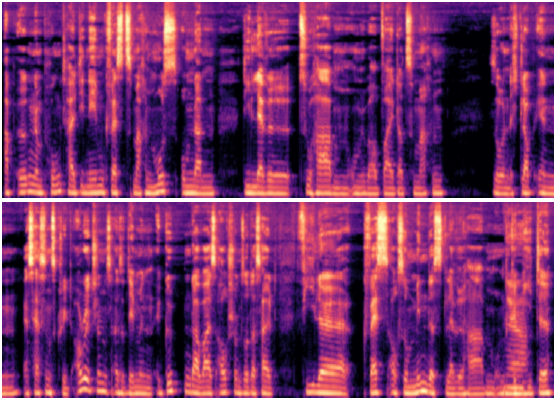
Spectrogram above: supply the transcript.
ab irgendeinem Punkt halt die Nebenquests machen muss, um dann die Level zu haben, um überhaupt weiterzumachen. So, und ich glaube, in Assassin's Creed Origins, also dem in Ägypten, da war es auch schon so, dass halt viele Quests auch so Mindestlevel haben und ja. Gebiete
